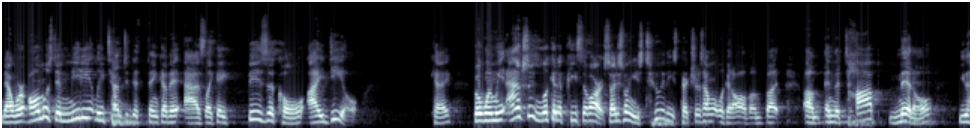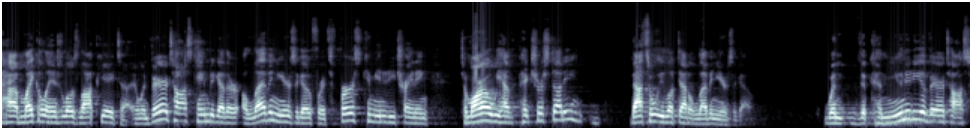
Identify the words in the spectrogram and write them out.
Now, we're almost immediately tempted to think of it as like a physical ideal. Okay? But when we actually look at a piece of art, so I just want to use two of these pictures. I won't look at all of them, but um, in the top middle, you have Michelangelo's La Pieta. And when Veritas came together 11 years ago for its first community training, tomorrow we have picture study. That's what we looked at 11 years ago. When the community of Veritas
